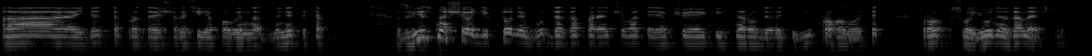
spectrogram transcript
А, йдеться про те, що Росія повинна змінитися. Звісно, що ніхто не буде заперечувати, якщо якісь народи Росії проголосять про свою незалежність.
